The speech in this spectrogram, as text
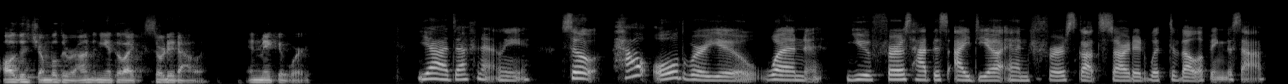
all just jumbled around and you have to like sort it out and make it work. Yeah, definitely. So, how old were you when you first had this idea and first got started with developing this app?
